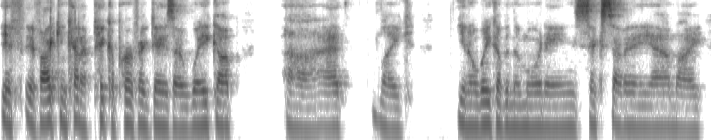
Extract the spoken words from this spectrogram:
if if I can kind of pick a perfect day as I wake up uh at like, you know, wake up in the morning, six, seven AM, I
